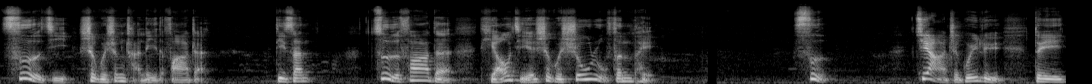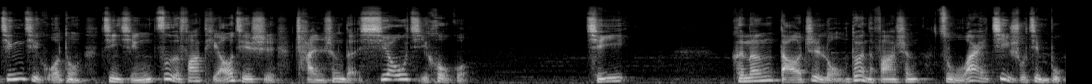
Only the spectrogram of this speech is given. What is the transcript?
刺激社会生产力的发展。第三，自发的调节社会收入分配。四，价值规律对经济活动进行自发调节时产生的消极后果。其一，可能导致垄断的发生，阻碍技术进步；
